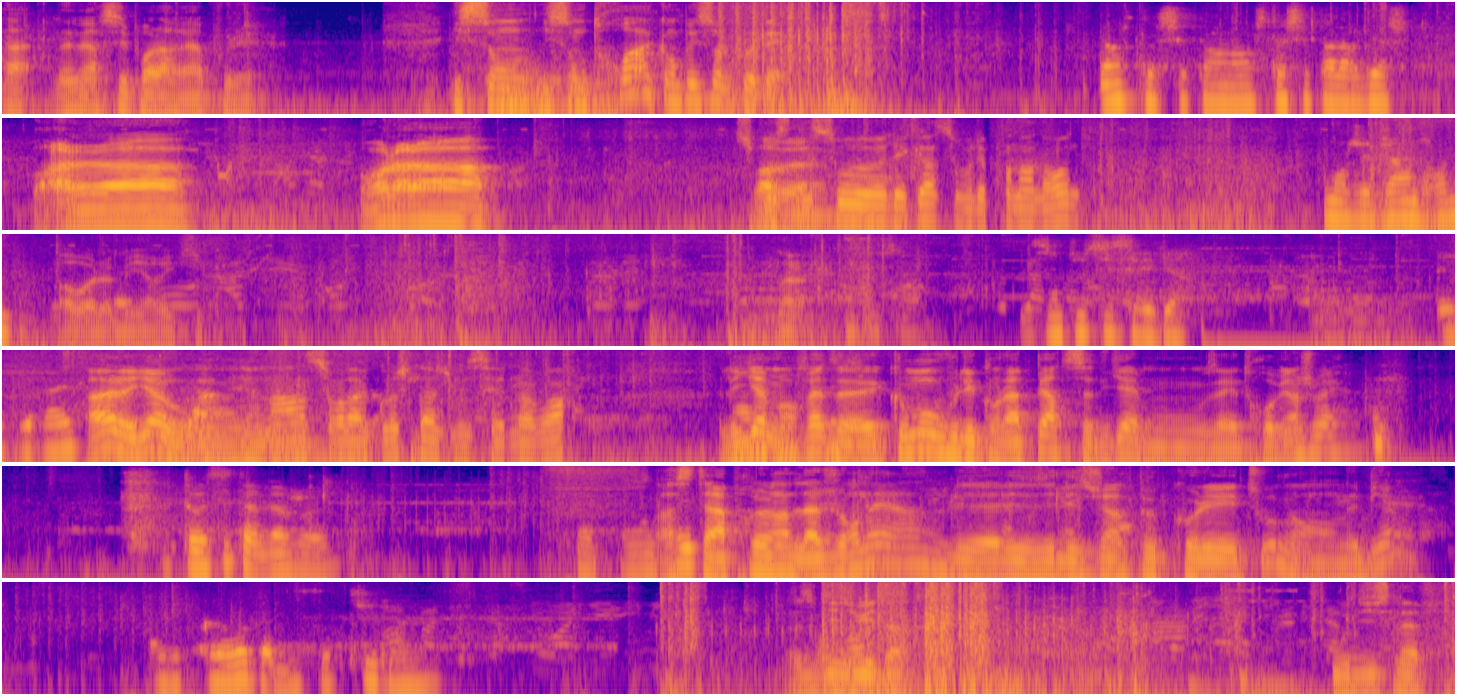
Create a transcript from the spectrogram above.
Ah, bah merci pour la réa poulet. Ils sont, ils sont trois à camper sur le côté. Tiens, je t'achète un, je t'achète un largage. Oh là là Oh là là Je Ouais, pense ouais. les sous, les gars, si vous voulez prendre un drone. Bon, j'ai déjà un drone. Oh ouais, la meilleure équipe. Voilà. Ils sont tous ici, les gars. Et il reste. Ah les gars, vous- Il y en a un sur la gauche là, je vais essayer de l'avoir. les gars, mais en fait, euh, comment vous voulez qu'on la perde cette game? Vous avez trop bien joué. Toi aussi, t'as bien joué. Ah. C'était la première de la journée, hein. les, les- les yeux un peu collés et tout, mais on est bien. Ah, le frérot, t'as 17 kills. hein. 18 hein. Ou 19.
